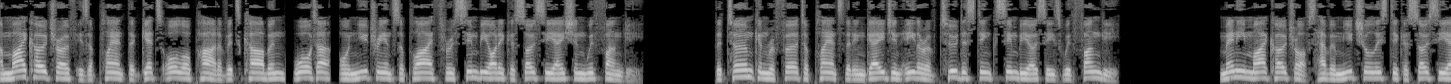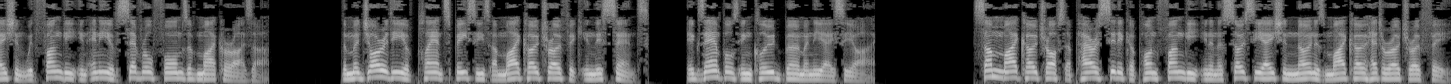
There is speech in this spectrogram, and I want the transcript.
A mycotroph is a plant that gets all or part of its carbon, water, or nutrient supply through symbiotic association with fungi. The term can refer to plants that engage in either of two distinct symbioses with fungi. Many mycotrophs have a mutualistic association with fungi in any of several forms of mycorrhiza. The majority of plant species are mycotrophic in this sense. Examples include Burmaniaceae. Some mycotrophs are parasitic upon fungi in an association known as mycoheterotrophy.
